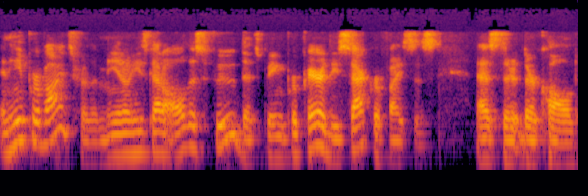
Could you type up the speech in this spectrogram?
and he provides for them. You know, he's got all this food that's being prepared, these sacrifices, as they're, they're called.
